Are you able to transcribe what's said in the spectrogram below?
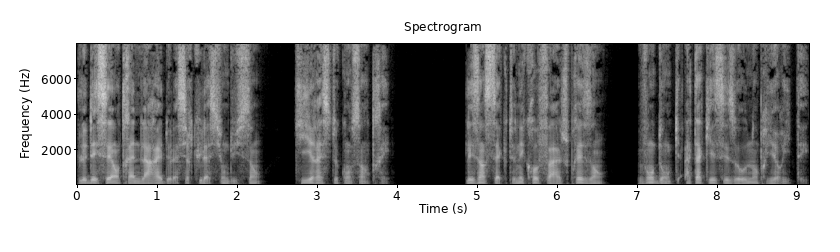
Le décès entraîne l'arrêt de la circulation du sang qui y reste concentré. Les insectes nécrophages présents vont donc attaquer ces zones en priorité.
